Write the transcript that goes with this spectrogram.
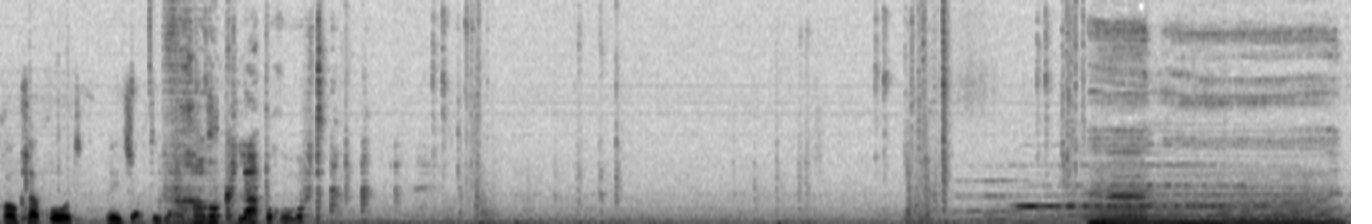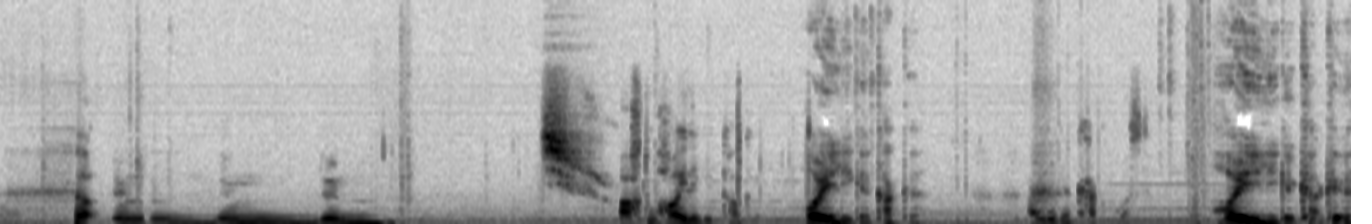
Frau Klapprot legt sich auf die Gleise. Frau Klapprot. Ja. Ach du heilige Kacke. Heulige Kacke. Heilige Kackwurst. Heulige Kacke.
